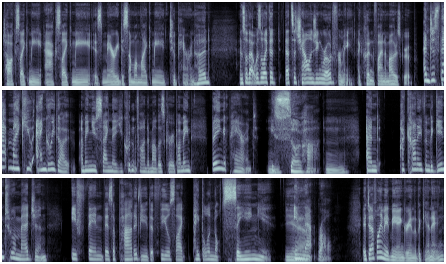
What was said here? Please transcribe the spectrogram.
talks like me, acts like me, is married to someone like me to parenthood. And so that was like a that's a challenging road for me. I couldn't find a mother's group. And does that make you angry though? I mean, you saying there you couldn't find a mother's group. I mean, being a parent Mm. is so hard. And I can't even begin to imagine if then there's a part of you that feels like people are not seeing you Yeah. in that role. It definitely made me angry in the beginning.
